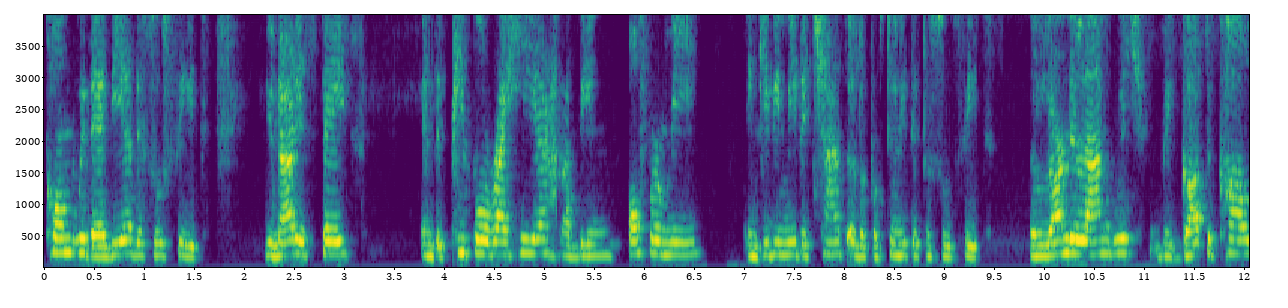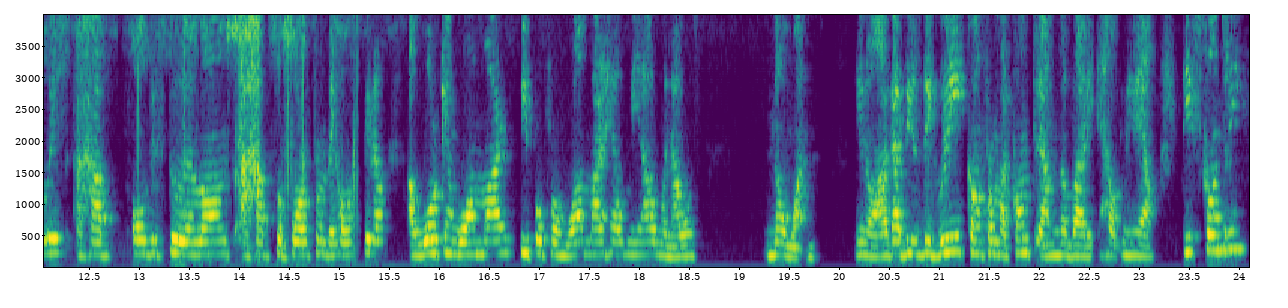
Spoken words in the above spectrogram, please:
come with the idea to succeed. United States and the people right here have been offering me and giving me the chance or the opportunity to succeed. Learn the language, they got to college. I have all the student loans, I have support from the hospital. I work in Walmart. People from Walmart helped me out when I was no one. You know, I got this degree, come from a country, I'm nobody, help me out. This country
